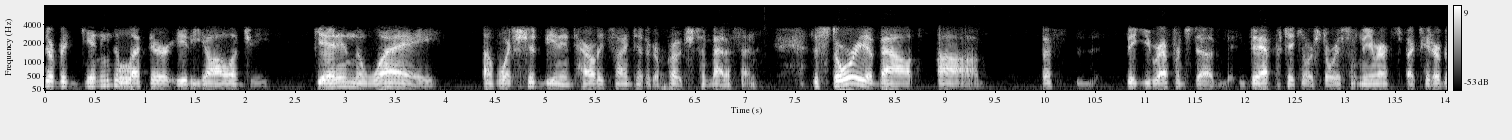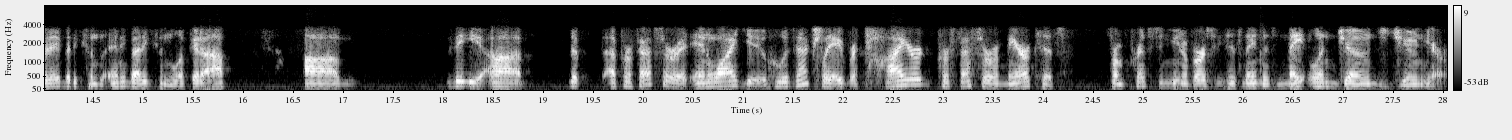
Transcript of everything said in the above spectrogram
they're beginning to let their ideology get in the way of what should be an entirely scientific approach to medicine. The story about uh, that you referenced uh, that particular story from the American Spectator, but anybody can anybody can look it up. Um, the uh, the a professor at NYU who is actually a retired professor emeritus from Princeton University. His name is Maitland Jones Jr.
